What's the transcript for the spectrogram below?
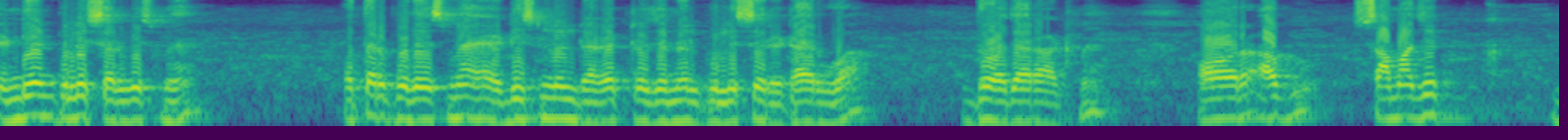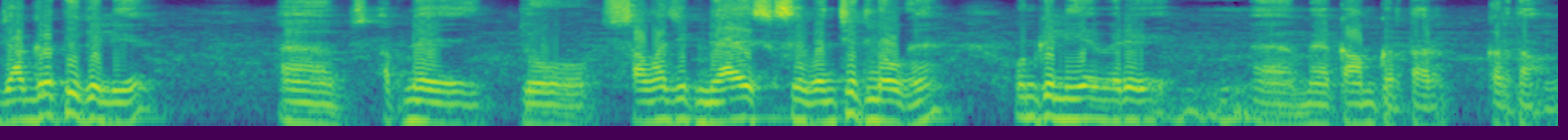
इंडियन पुलिस सर्विस में उत्तर प्रदेश में एडिशनल डायरेक्टर जनरल पुलिस से रिटायर हुआ 2008 में। और अब सामाजिक जागृति के लिए अपने जो सामाजिक न्याय से वंचित लोग हैं, उनके लिए मेरे मैं काम करता करता हूँ।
